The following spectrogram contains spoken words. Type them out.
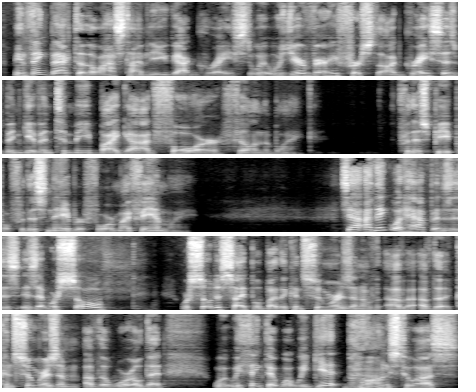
I mean, think back to the last time that you got graced. Was your very first thought, grace has been given to me by God for fill in the blank, for this people, for this neighbor, for my family? See, I think what happens is, is that we're so we're so discipled by the consumerism of, of, of the consumerism of the world that we think that what we get belongs to us.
